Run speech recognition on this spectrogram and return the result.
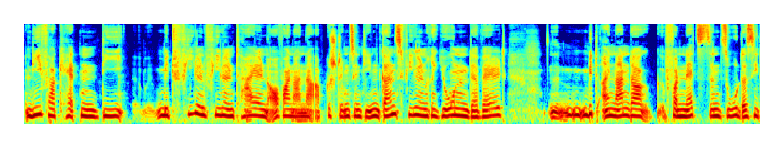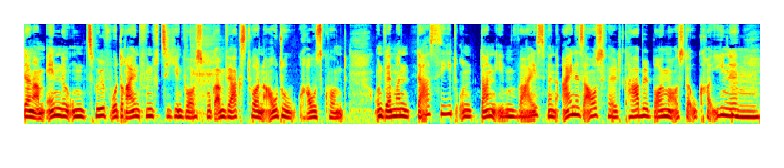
Lieferketten, die mit vielen, vielen Teilen aufeinander abgestimmt sind, die in ganz vielen Regionen der Welt miteinander vernetzt sind, so dass sie dann am Ende um 12.53 Uhr in Wolfsburg am Werkstor ein Auto rauskommt. Und wenn man das sieht und dann eben weiß, wenn eines ausfällt, Kabelbäume aus der Ukraine, mhm.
